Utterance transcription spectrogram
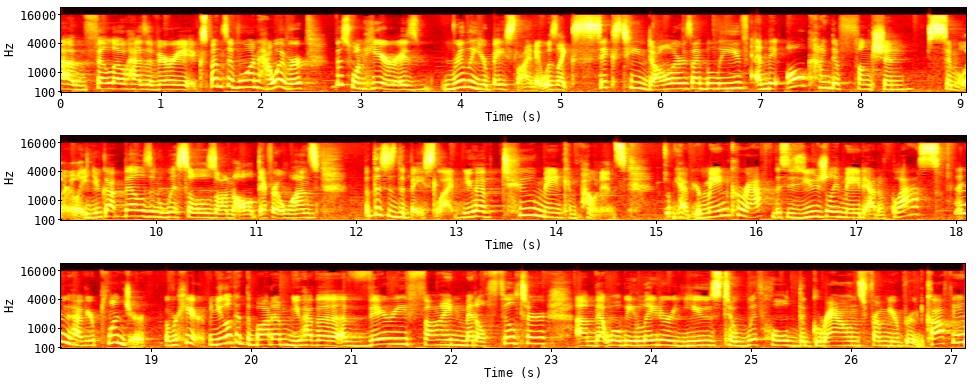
Um, Fellow has a very expensive one. However, this one here is really your baseline. It was like $16, I believe, and they all kind of function similarly. You've got bells and whistles on all different ones, but this is the baseline. You have two main components. You have your main carafe, this is usually made out of glass, and you have your plunger over here. When you look at the bottom, you have a, a very fine metal filter um, that will be later used to withhold the grounds from your brewed coffee.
